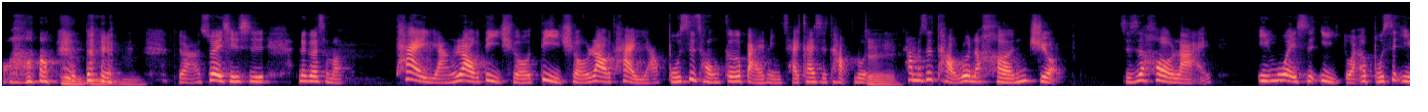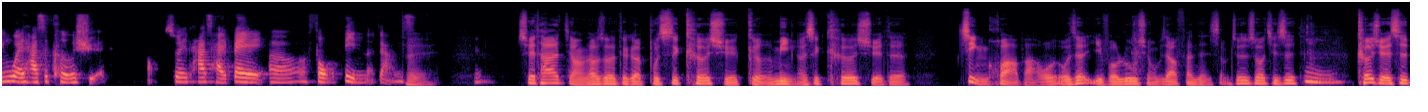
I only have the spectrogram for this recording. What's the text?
嗯、对、嗯嗯、对啊，所以其实那个什么太阳绕地球，地球绕太阳，不是从哥白尼才开始讨论，对，他们是讨论了很久，只是后来因为是异端，而不是因为它是科学，所以它才被呃否定了这样子。对。所以他讲到说，这个不是科学革命，而是科学的进化吧？我我这 evolution 我不知道翻成什么，就是说，其实科学是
